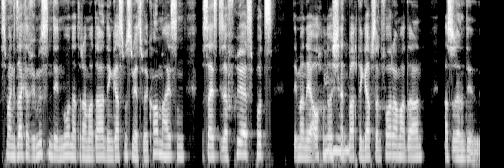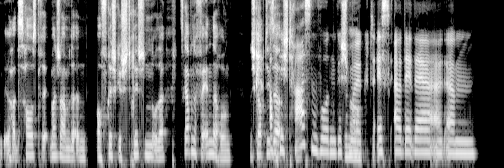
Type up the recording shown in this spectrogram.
dass man gesagt hat, wir müssen den Monat Ramadan, den Gast müssen wir jetzt willkommen heißen. Das heißt, dieser Frühjahrsputz, den man ja auch in mhm. Deutschland macht, den gab es dann vor Ramadan. Hast du dann den, das Haus, manche haben dann auch frisch gestrichen oder es gab eine Veränderung. Ich glaube, dieser. Auch die Straßen wurden geschmückt. Genau. Es, äh, der, der, äh, ähm,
